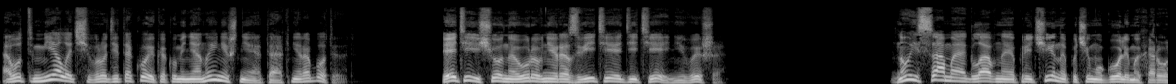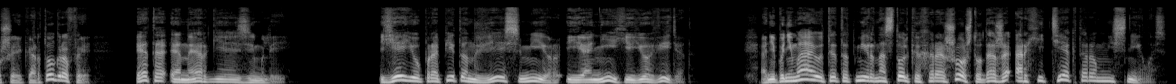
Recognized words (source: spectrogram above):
А вот мелочь, вроде такой, как у меня нынешняя, так не работают. Эти еще на уровне развития детей, не выше. Ну и самая главная причина, почему големы хорошие картографы, это энергия Земли. Ею пропитан весь мир, и они ее видят. Они понимают этот мир настолько хорошо, что даже архитекторам не снилось.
